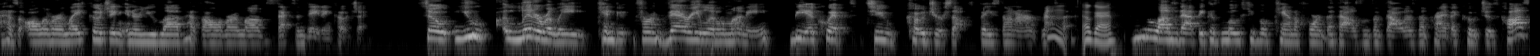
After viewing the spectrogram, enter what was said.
has all of our life coaching inner U love has all of our love sex and dating coaching. So you literally can be for very little money be equipped to coach yourself based on our hmm, method. Mm, okay. We love that because most people can't afford the thousands of dollars that private coaches cost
